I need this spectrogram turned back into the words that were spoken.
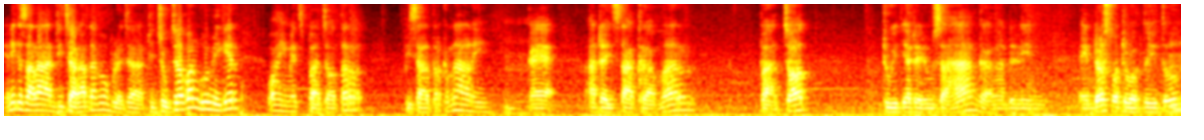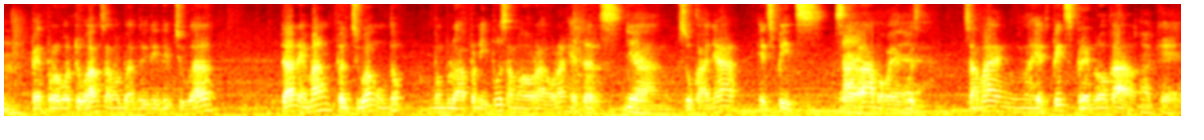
ini kesalahan di Jakarta gue belajar. Di Jogja kan gue mikir, wah image bacoter bisa terkenal nih. Kayak ada instagramer bacot duitnya dari usaha nggak ngandelin endorse pada waktu itu paid promo doang sama bantu titip jual dan emang berjuang untuk membelah penipu sama orang-orang haters Iya. yang sukanya hate speech Sarah Iya, pokoknya iya. gue sama yang hate speech brand lokal Oke.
